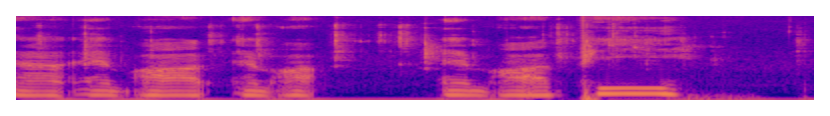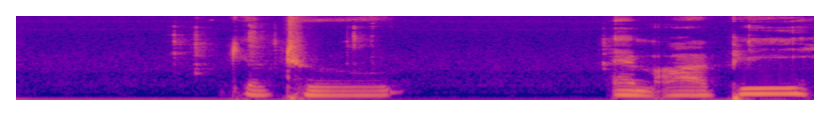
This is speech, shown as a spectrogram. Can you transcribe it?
uh, mr mr mrp equal to mrp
